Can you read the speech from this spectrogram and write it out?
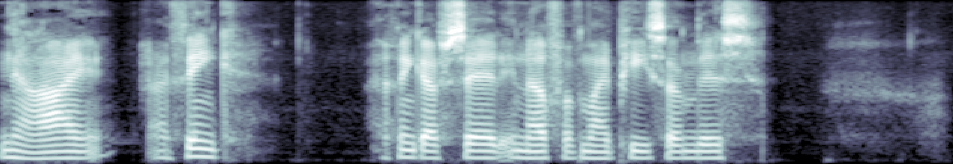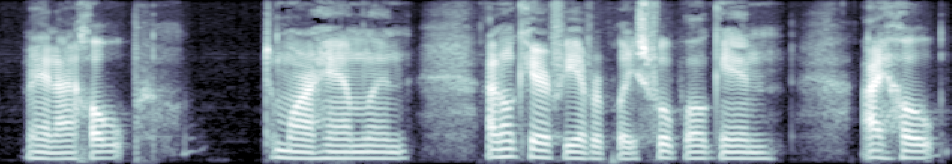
Now, I I think I think I've said enough of my piece on this. And I hope Damar Hamlin, I don't care if he ever plays football again. I hope,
